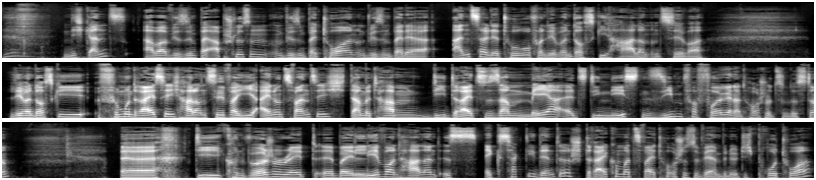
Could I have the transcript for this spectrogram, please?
Nicht ganz, aber wir sind bei Abschlüssen und wir sind bei Toren und wir sind bei der Anzahl der Tore von Lewandowski, Haaland und Silva. Lewandowski 35, Haaland und Silva je 21. Damit haben die drei zusammen mehr als die nächsten sieben Verfolger in der Torschützenliste. Äh, die Conversion Rate äh, bei Lever und Haaland ist exakt identisch. 3,2 Torschüsse werden benötigt pro Tor.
